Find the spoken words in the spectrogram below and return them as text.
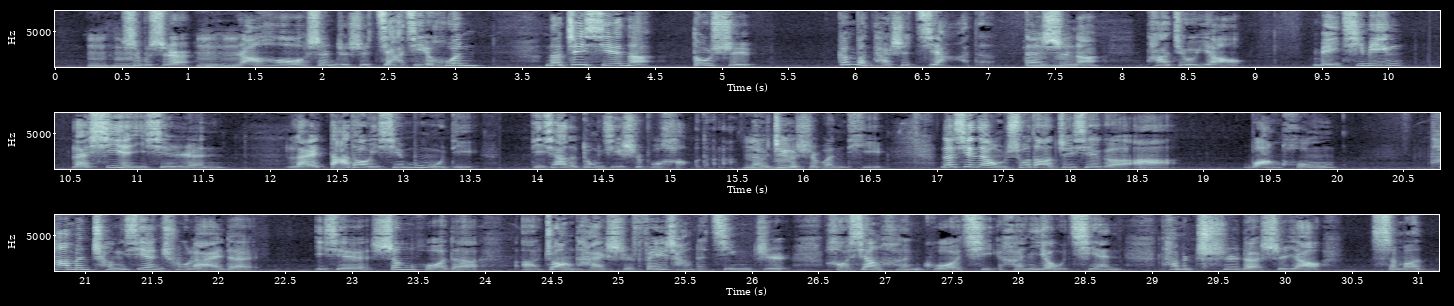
嗯，是不是？嗯，然后甚至是假结婚，那这些呢都是根本它是假的，但是呢，它就要美其名来吸引一些人，来达到一些目的，底下的动机是不好的了。那这个是问题。那现在我们说到这些个啊网红，他们呈现出来的一些生活的啊状态是非常的精致，好像很阔气、很有钱。他们吃的是要什么？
